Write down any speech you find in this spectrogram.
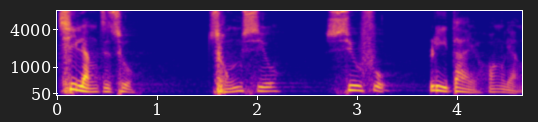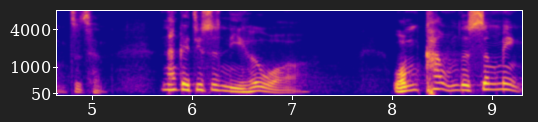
凄凉之处，重修修复历代荒凉之城。那个就是你和我，我们看我们的生命，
